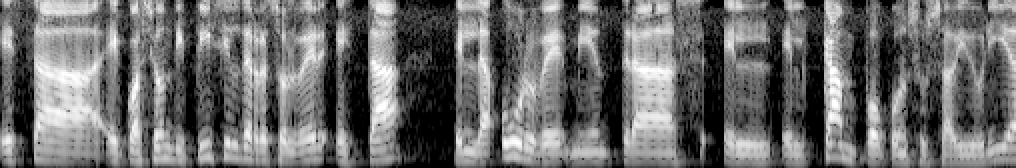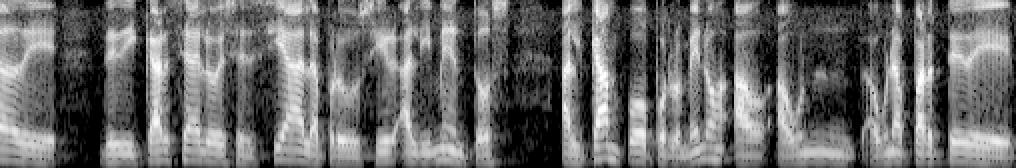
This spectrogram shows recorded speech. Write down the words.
esa ecuación difícil de resolver está en la urbe, mientras el, campo, con su sabiduría de dedicarse a lo esencial, a producir alimentos, al campo, por lo menos a, un, a una parte de,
